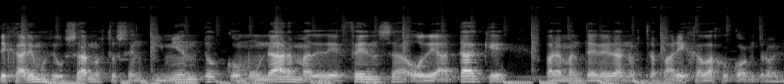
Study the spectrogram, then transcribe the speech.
dejaremos de usar nuestro sentimiento como un arma de defensa o de ataque para mantener a nuestra pareja bajo control.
